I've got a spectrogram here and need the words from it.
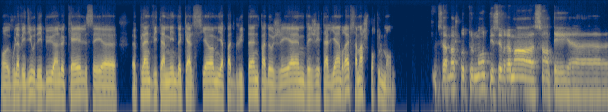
vous l'avez dit au début, hein, le kale, c'est euh, plein de vitamines, de calcium, il n'y a pas de gluten, pas d'OGM, végétalien, bref, ça marche pour tout le monde ça marche pour tout le monde, puis c'est vraiment santé. Euh,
